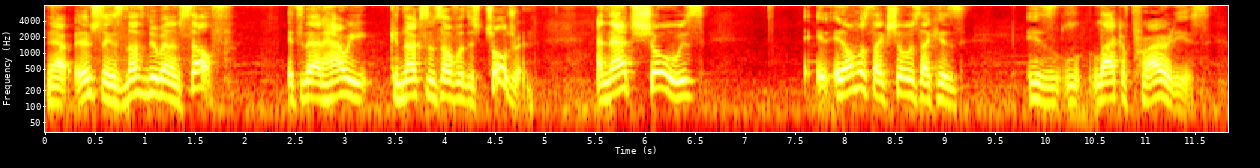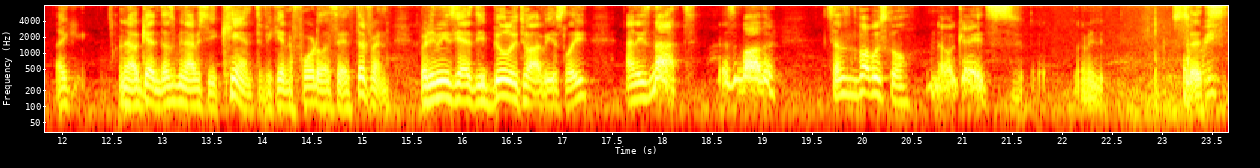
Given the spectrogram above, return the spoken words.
Now, interesting. It's nothing to do about himself. It's about how he conducts himself with his children, and that shows. It, it almost like shows like his his lack of priorities. Like now, again, doesn't mean obviously he can't. If he can't afford it, let's say it's different. But it means he has the ability to, obviously, and he's not. It doesn't bother. Sends him to public school. No, okay, it's. I mean, it's it's,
